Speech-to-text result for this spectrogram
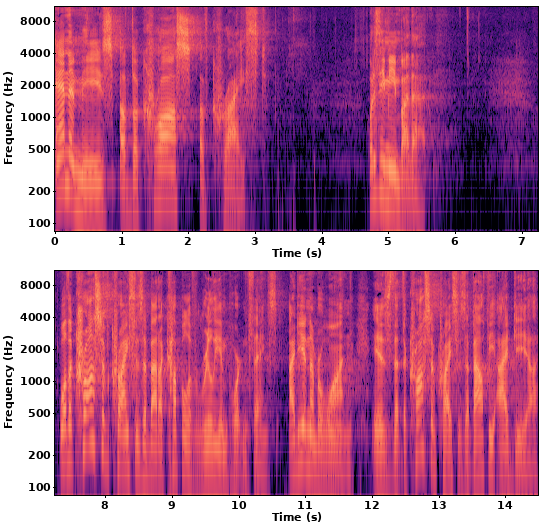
enemies of the cross of Christ. What does he mean by that? Well, the cross of Christ is about a couple of really important things. Idea number one is that the cross of Christ is about the idea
